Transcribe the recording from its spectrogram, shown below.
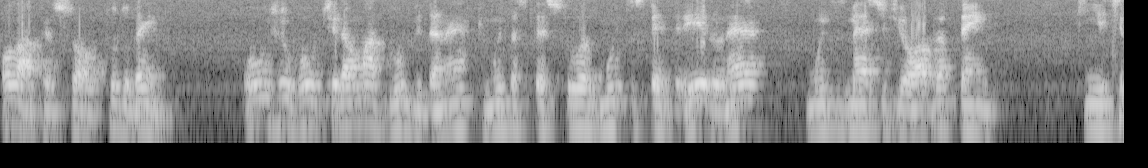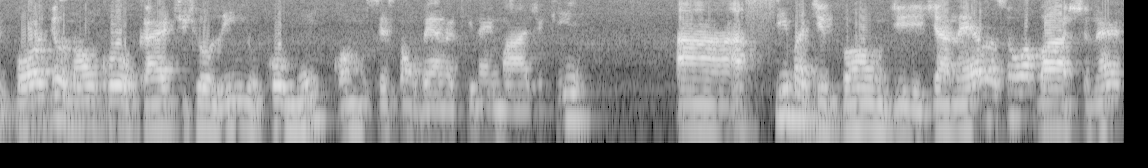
Olá pessoal, tudo bem? Hoje eu vou tirar uma dúvida, né? Que muitas pessoas, muitos pedreiros, né? Muitos mestres de obra têm. Que se pode ou não colocar tijolinho comum, como vocês estão vendo aqui na imagem aqui, a, acima de vão de janelas ou abaixo, né?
